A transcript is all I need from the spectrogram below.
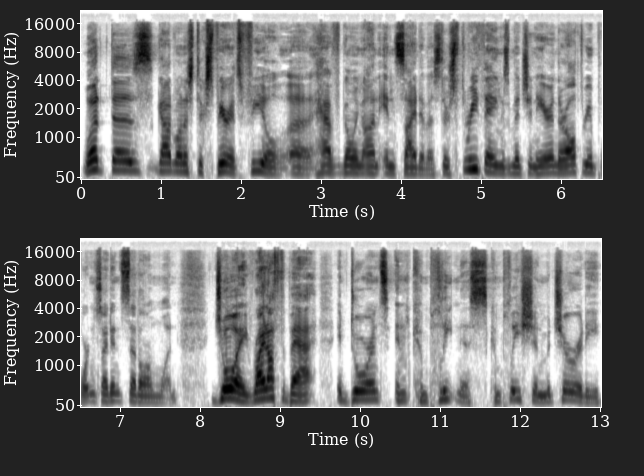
What does God want us to experience, feel, uh, have going on inside of us? There's three things mentioned here, and they're all three important, so I didn't settle on one. Joy, right off the bat, endurance and completeness, completion, maturity.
